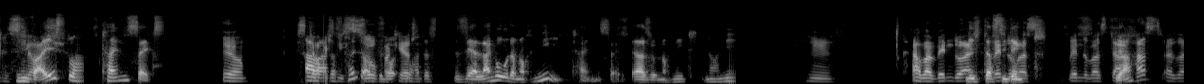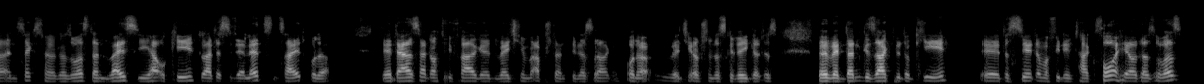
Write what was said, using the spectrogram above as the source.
Das Sie weiß, ich. du hast keinen Sex. Ja. Ist, Aber das könnte so auch bedeuten, verkehrt. du hattest sehr lange oder noch nie keinen Sex. Also noch nie, noch nie. Hm. Aber wenn du, Nicht, dass wenn, sie du denkt- was, wenn du was da Ja? hast, also ein Sextoy oder sowas, dann weiß sie ja, okay, du hattest in der letzten Zeit oder ja, da ist halt auch die Frage, in welchem Abstand wir das sagen oder in welchem Abstand das geregelt ist. Weil wenn dann gesagt wird, okay, äh, das zählt aber für den Tag vorher oder sowas,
